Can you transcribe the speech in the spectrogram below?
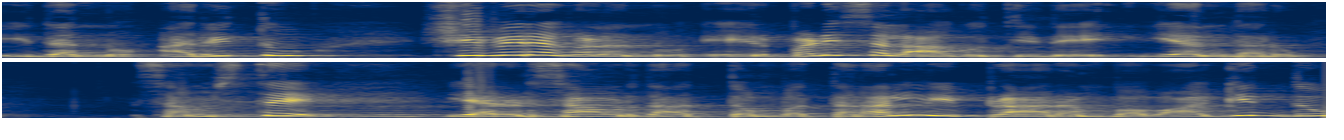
ಇದನ್ನು ಅರಿತು ಶಿಬಿರಗಳನ್ನು ಏರ್ಪಡಿಸಲಾಗುತ್ತಿದೆ ಎಂದರು. ಸಂಸ್ಥೆ ಎರಡು ಸಾವಿರದ ಹತ್ತೊಂಬತ್ತರಲ್ಲಿ ಪ್ರಾರಂಭವಾಗಿದ್ದು,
